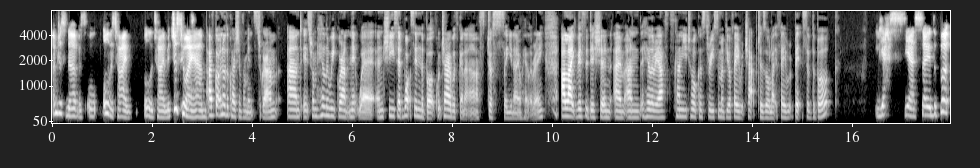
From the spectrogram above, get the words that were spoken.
I'm just nervous all, all the time, all the time. It's just who I am. I've got another question from Instagram, and it's from Hilary Grant Knitwear, and she said, "What's in the book?" Which I was going to ask, just so you know, Hilary. I like this edition, um, and Hilary asks, "Can you talk us through some of your favourite chapters or like favourite bits of the book?" Yes, yes. So the book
